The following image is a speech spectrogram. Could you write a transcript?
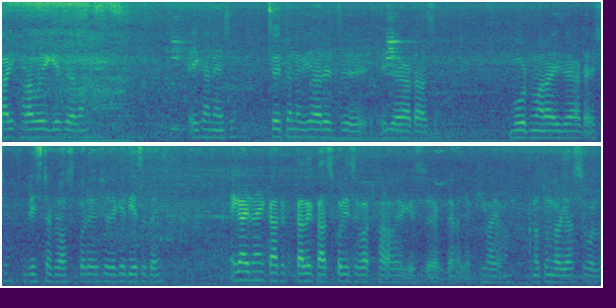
গাড়ি খারাপ হয়ে গিয়েছে এখন। এইখানে এসে চৈতন্য বিহারের যে এই জায়গাটা আছে বোর্ড মারা এই জায়গাটা এসে ব্রিজটা ক্রস করে এসে রেখে দিয়েছে তাই। এই গাড়িটা আমি কালকে কাজ করেছে বাট খারাপ হয়ে গেছে দেখা যাক কী হয় এখন। নতুন গাড়ি আসছে বলল।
